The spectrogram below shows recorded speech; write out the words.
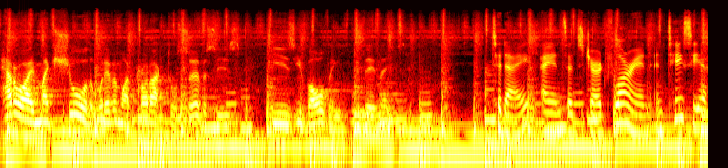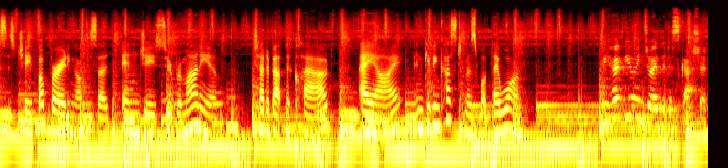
how do I make sure that whatever my product or service is, is evolving with their needs? Today, ANZ's Gerard Florian and TCS's Chief Operating Officer, NG Subramaniam, chat about the cloud, AI, and giving customers what they want. We hope you enjoy the discussion.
